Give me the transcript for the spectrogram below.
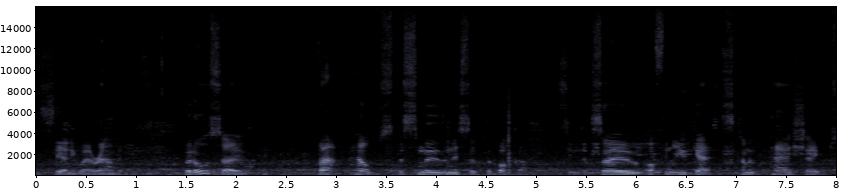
It's the only way around it. But also, that helps the smoothness of the bokeh. So often you get kind of pear-shaped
